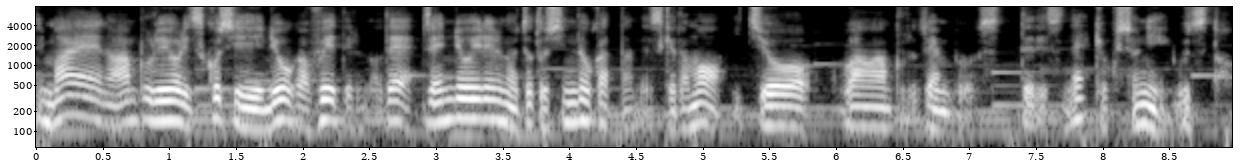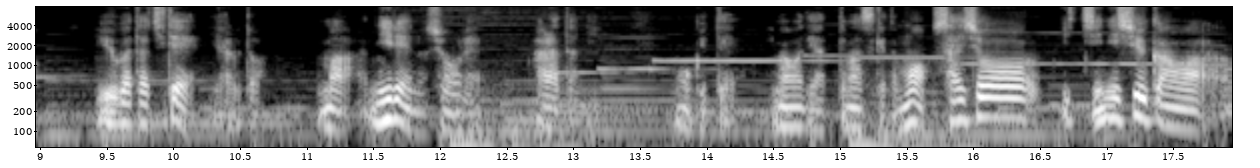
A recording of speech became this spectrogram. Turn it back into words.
で前のアンプルより少し量が増えてるので、全量入れるのちょっとしんどかったんですけども、一応ワンアンプル全部吸ってですね、局所に打つという形でやると。まあ、2例の症例、新たに設けて今までやってますけども、最初、1、2週間は、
